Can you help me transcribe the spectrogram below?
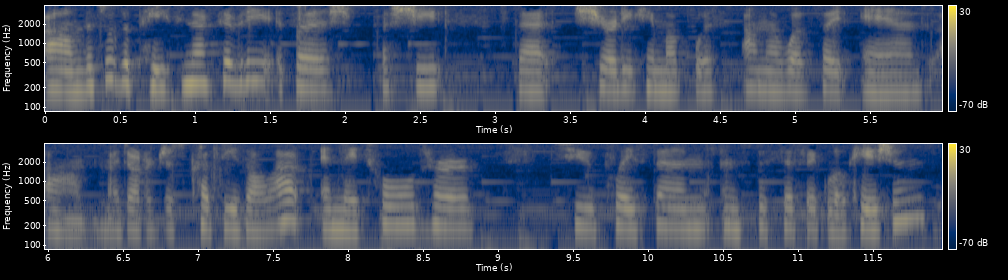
um, this was a pasting activity. It's a, a, sheet that she already came up with on the website and um, my daughter just cut these all out and they told her to place them in specific locations.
